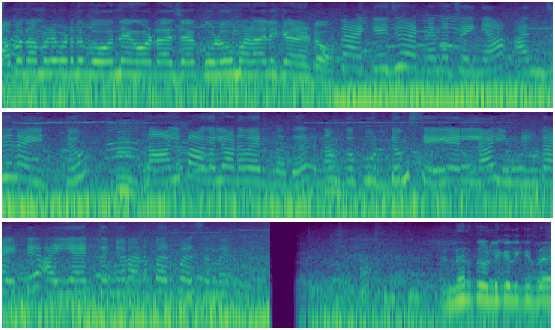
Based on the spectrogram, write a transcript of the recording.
അപ്പൊ നമ്മൾ ഇവിടുന്ന് പോകുന്ന എങ്ങോട്ടാന്ന് വെച്ചാൽ കുളു മണാലിക്കാണ് കേട്ടോ. പാക്കേജ് വരണെന്ന് വെച്ച് കഴിഞ്ഞാൽ അഞ്ച് നൈറ്റും നാല് പകലും ആണ് വരുന്നത്. നമുക്ക് ഫുഡും സ്റ്റേ എല്ലാം ഇൻക്ലൂഡ് ആയിട്ട് അയ്യായിരത്തി അഞ്ഞൂറാണ് പെർ പേഴ്സൺ വരുന്നത്. എന്നേരത്തെ തുള്ളി കളിക്കുന്നേ?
